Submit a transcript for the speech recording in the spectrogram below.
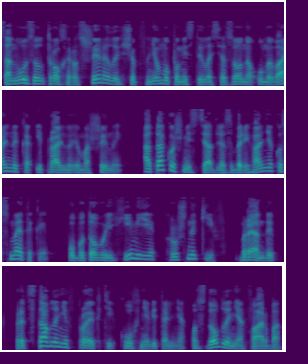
Санвузол трохи розширили, щоб в ньому помістилася зона умивальника і пральної машини, а також місця для зберігання косметики, побутової хімії, рушників, бренди, представлені в проєкті кухня вітальня, оздоблення, фарба,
